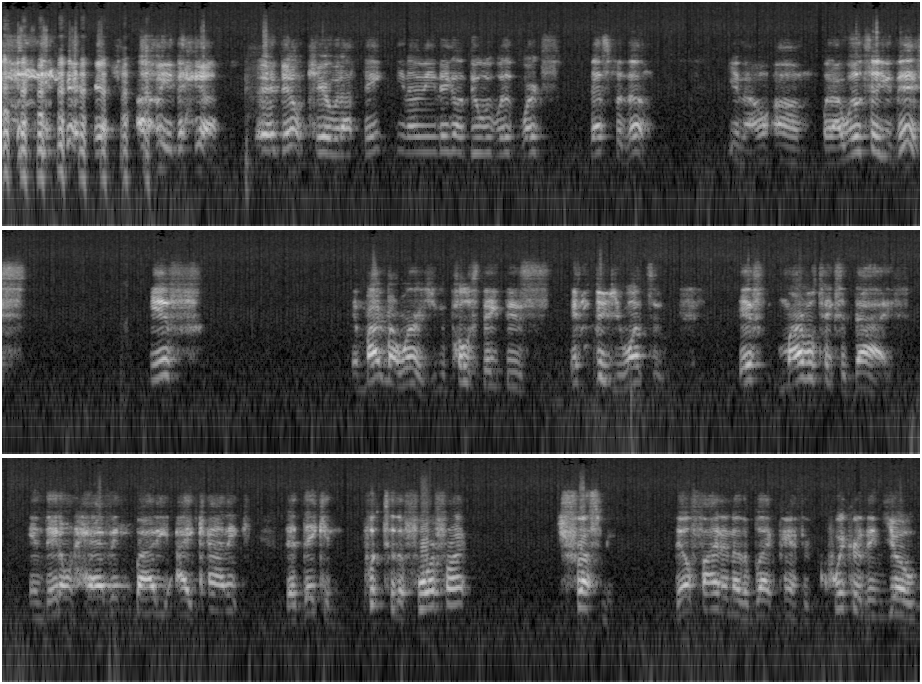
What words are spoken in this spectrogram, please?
I mean, they uh, they don't care what I think. You know what I mean? They're gonna do what, what works best for them. You know. Um, but I will tell you this: if and mark my words, you can post date this anything you want to. If Marvel takes a dive and they don't have anybody iconic that they can put to the forefront, trust me, they'll find another Black Panther quicker than yo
